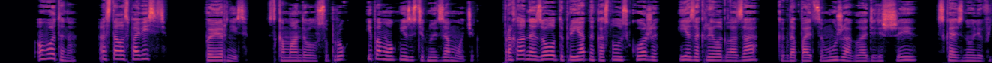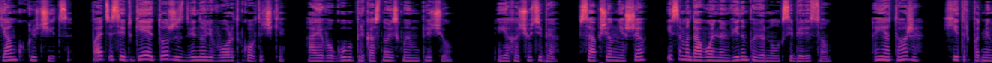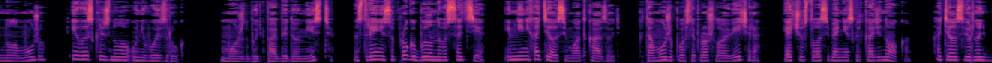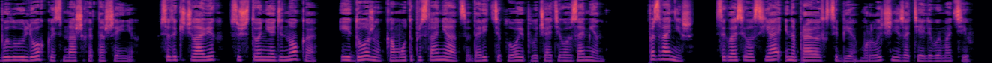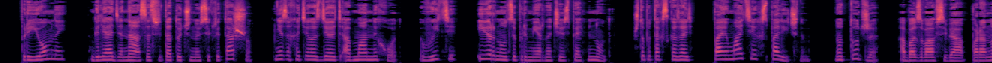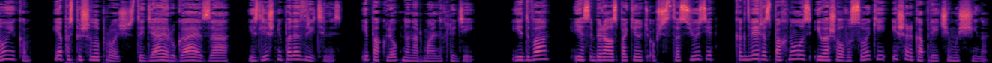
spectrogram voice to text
«Вот она, Осталось повесить. Повернись, скомандовал супруг и помог мне застегнуть замочек. Прохладное золото приятно коснулось кожи, и я закрыла глаза, когда пальцы мужа огладили шею, скользнули в ямку ключицы. Пальцы Сергея тут же сдвинули ворот кофточки, а его губы прикоснулись к моему плечу. «Я хочу тебя», — сообщил мне шеф и самодовольным видом повернул к себе лицом. «Я тоже», — хитро подмигнула мужу и выскользнула у него из рук. «Может быть, пообедаем вместе?» Настроение супруга было на высоте, и мне не хотелось ему отказывать. К тому же после прошлого вечера я чувствовала себя несколько одиноко. Хотелось вернуть былую легкость в наших отношениях. Все-таки человек – существо не одинокое и должен к кому-то прислоняться, дарить тепло и получать его взамен. «Позвонишь», – согласилась я и направилась к тебе, мурлыча незатейливый мотив. Приемной, глядя на сосредоточенную секретаршу, мне захотелось сделать обманный ход, выйти и вернуться примерно через пять минут, чтобы, так сказать, поймать их с поличным. Но тут же, обозвав себя параноиком, я поспешила прочь, стыдя и ругая за излишнюю подозрительность и поклеп на нормальных людей. Едва я собиралась покинуть общество Сьюзи, как дверь распахнулась и вошел высокий и широкоплечий мужчина.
